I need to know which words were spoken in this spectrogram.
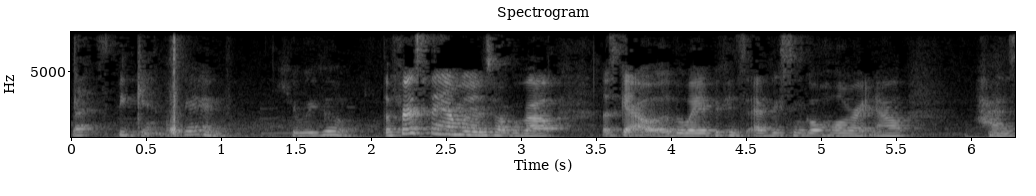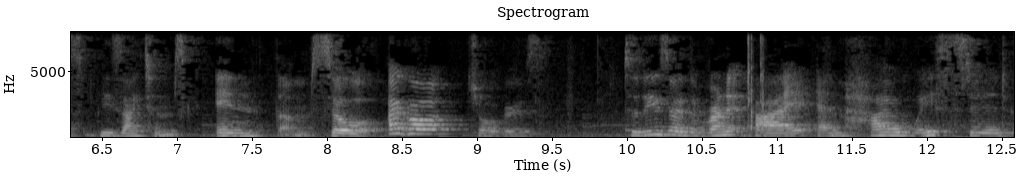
Let's begin. Okay, here we go. The first thing I'm going to talk about, let's get out of the way because every single haul right now has these items in them. So I got joggers. So these are the Run It By and high-waisted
